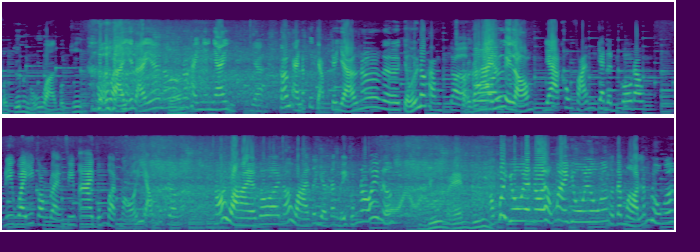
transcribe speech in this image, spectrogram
Bực chứ nó ngủ hoài bực chứ. Ngủ hoài với lại á, nó Dạ. nó hay nhây nhây. Dạ. Tối ngày nó cứ chọc cho vợ nó ờ, chửi nó không. Trời ơi. Hai đứa gây lộn. Dạ không phải gia đình cô đâu đi quay với con đoàn phim ai cũng mệt mỏi giọng hết trơn á. Nói hoài à cô ơi nói hoài tới giờ ta nghĩ cũng nói nữa. Vui mà em vui. Không có vui anh ơi không ai vui luôn á người ta mệt lắm luôn á.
